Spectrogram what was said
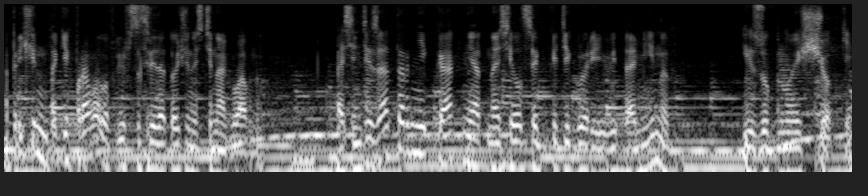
а причина таких провалов лишь в сосредоточенности на главном. А синтезатор никак не относился к категории витаминов и зубной щетки.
